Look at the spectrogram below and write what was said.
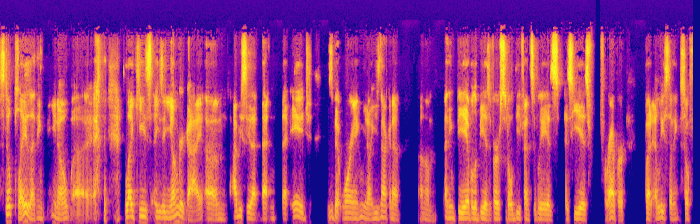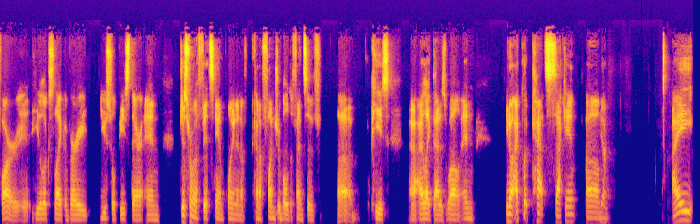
still plays. I think you know, uh, like he's he's a younger guy. Um, obviously, that that that age is a bit worrying. You know, he's not going to um, I think be able to be as versatile defensively as as he is forever. But at least I think so far it, he looks like a very useful piece there. And just from a fit standpoint and a kind of fungible defensive uh, piece, I, I like that as well. And you know, I put Pat second. Um, yeah. I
